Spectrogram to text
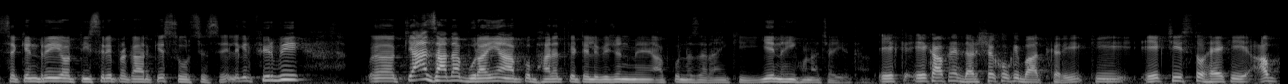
सेकेंडरी और तीसरे प्रकार के सोर्सेज से। लेकिन फिर भी क्या ज़्यादा बुराइयाँ आपको भारत के टेलीविज़न में आपको नज़र आई कि ये नहीं होना चाहिए था? एक एक आपने दर्शकों की बात करी कि एक चीज़ तो है कि अब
